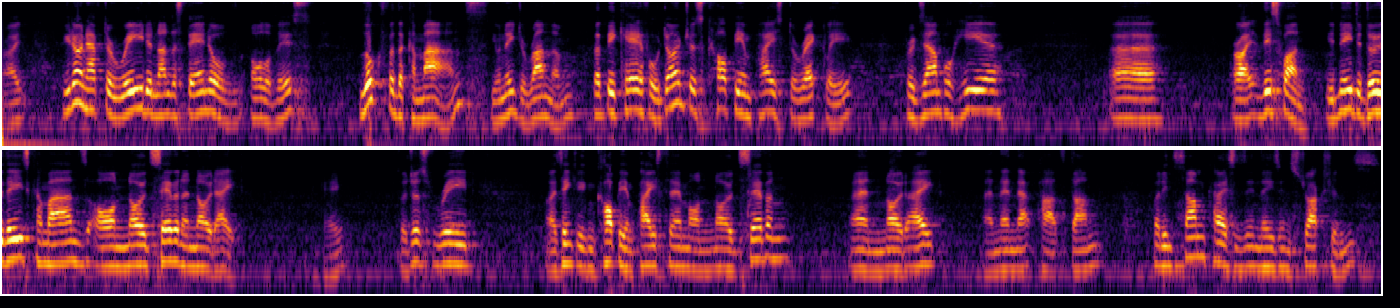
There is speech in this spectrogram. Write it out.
right? You don't have to read and understand all, all of this. Look for the commands, you'll need to run them, but be careful. Don't just copy and paste directly. For example, here, uh, all right, this one, you need to do these commands on node 7 and node 8. Okay, so just read, I think you can copy and paste them on node 7 and node 8, and then that part's done. But in some cases in these instructions,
